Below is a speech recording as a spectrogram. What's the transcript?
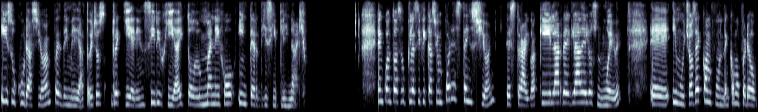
Y su curación, pues de inmediato ellos requieren cirugía y todo un manejo interdisciplinario. En cuanto a su clasificación por extensión, les traigo aquí la regla de los nueve eh, y muchos se confunden como, pero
